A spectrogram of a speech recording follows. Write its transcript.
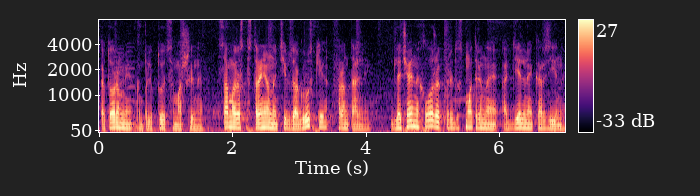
которыми комплектуются машины. Самый распространенный тип загрузки – фронтальный. Для чайных ложек предусмотрены отдельные корзины.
